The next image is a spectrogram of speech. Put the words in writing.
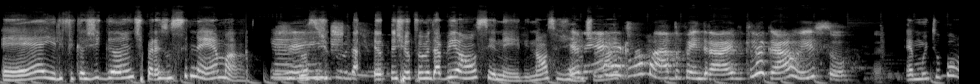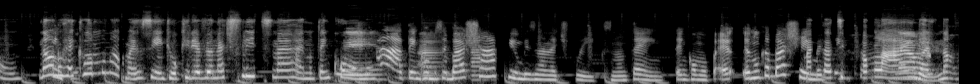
É, e ele fica gigante, parece um cinema. Eu assisti, o Gente, filme da, eu assisti o filme da Beyoncé nele. Nossa, eu gente, nem é ia reclamar do pendrive. Que legal isso. é muito bom. Não, não reclamo não, mas assim, é que eu queria ver o Netflix, né? Aí não tem como. Ah, tem como Ah, você baixar filmes na Netflix, não tem? Tem como. Eu, eu nunca baixei, Mas mas. tá tipo online. Não,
